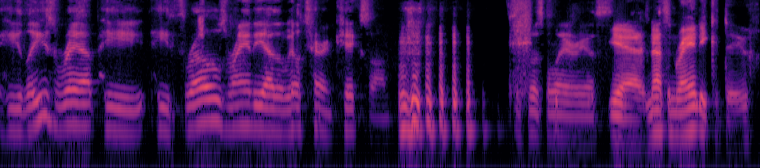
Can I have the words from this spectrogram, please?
he leaves Rip. He he throws Randy out of the wheelchair and kicks him, which was hilarious. yeah, nothing Randy could do.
